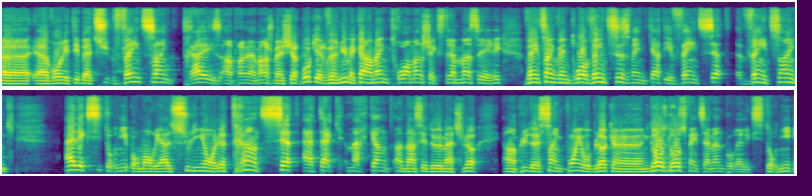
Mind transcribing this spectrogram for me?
euh, avoir été battu 25-13 en première manche, ben Sherbrooke est revenu, mais quand même trois manches extrêmement serrées, 25-23, 26-24 et 27-25. Alexis Tournier pour Montréal, soulignons-le, 37 attaques marquantes dans ces deux matchs-là, en plus de 5 points au bloc. une grosse, grosse fin de semaine pour Alexis Tournier.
